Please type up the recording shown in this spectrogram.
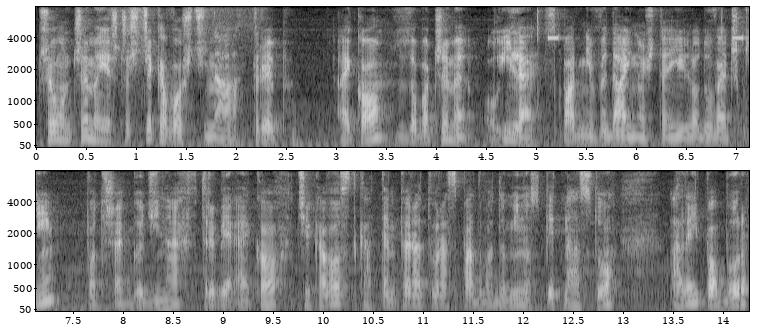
przełączymy jeszcze z ciekawości na tryb Eco. Zobaczymy o ile spadnie wydajność tej lodóweczki. Po 3 godzinach w trybie Eco, ciekawostka, temperatura spadła do minus 15, ale i pobór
